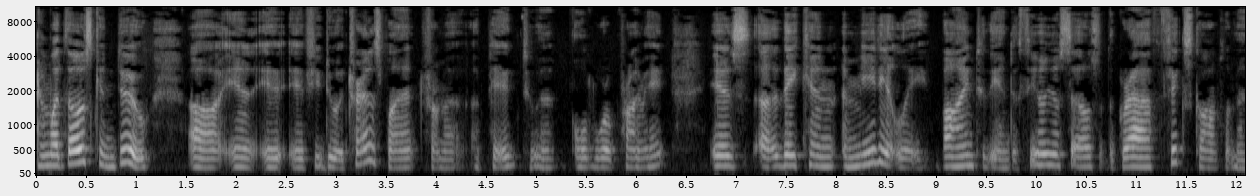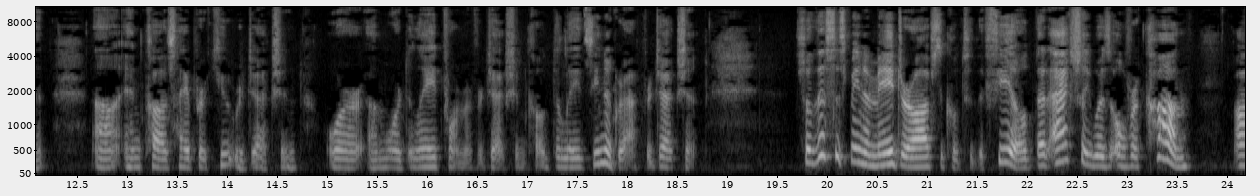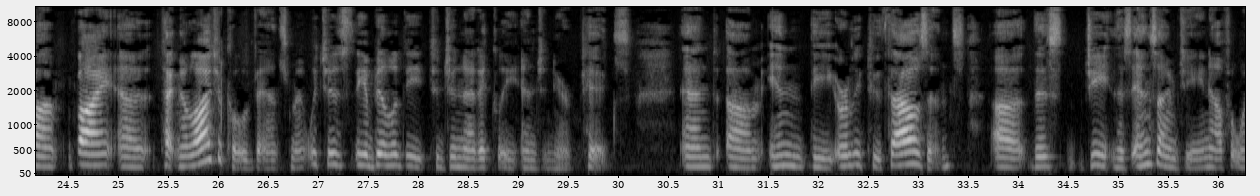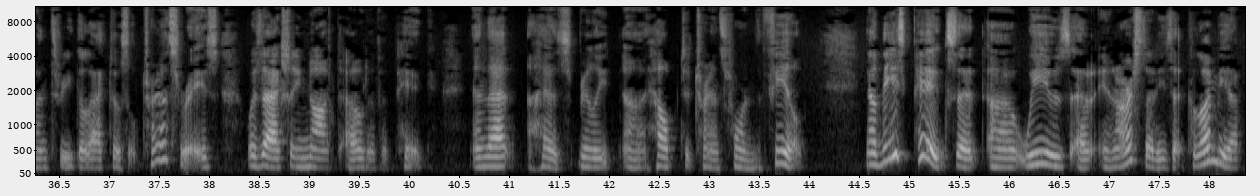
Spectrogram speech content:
And what those can do, uh, in, if you do a transplant from a, a pig to an old world primate, is uh, they can immediately bind to the endothelial cells of the graft, fix complement, uh, and cause hyperacute rejection or a more delayed form of rejection called delayed xenograft rejection. So this has been a major obstacle to the field that actually was overcome uh, by a technological advancement, which is the ability to genetically engineer pigs. And um, in the early 2000s, uh, this gene, this enzyme gene, alpha 1 3 galactosyltransferase, was actually knocked out of a pig. And that has really uh, helped to transform the field. Now, these pigs that uh, we use at, in our studies at Columbia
